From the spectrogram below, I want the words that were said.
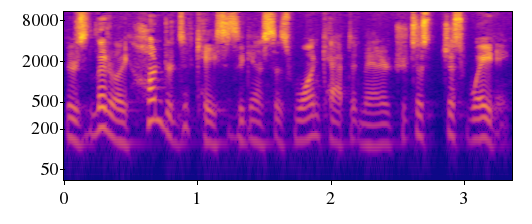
There's literally hundreds of cases against this one captive manager just, just waiting.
